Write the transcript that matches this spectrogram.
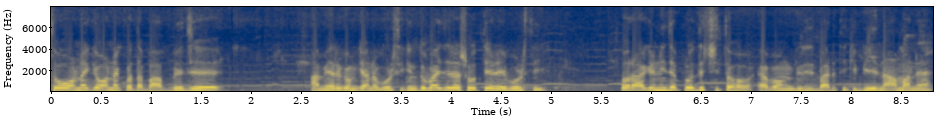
সো অনেকে অনেক কথা ভাববে যে, আমি এরকম কেন বলছি? কিন্তু ভাই, যেটা সত্যি এটাই বলছি। তোরা আগে নিজে প্রতিষ্ঠিত হ এবং যদি বাড়ি থেকে বিয়ে না মানে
